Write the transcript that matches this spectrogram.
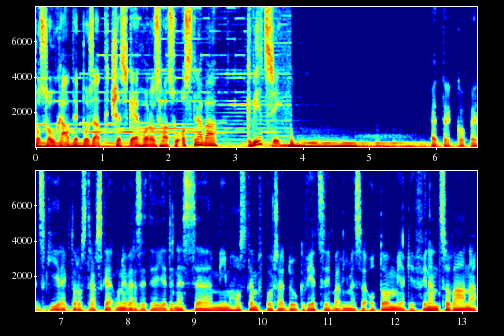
Posloucháte pořad Českého rozhlasu Ostrava k věci. Petr Kopecký, rektor Ostravské univerzity, je dnes eh, mým hostem v pořadu k věci. Bavíme se o tom, jak je financována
